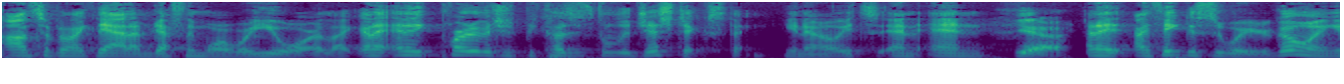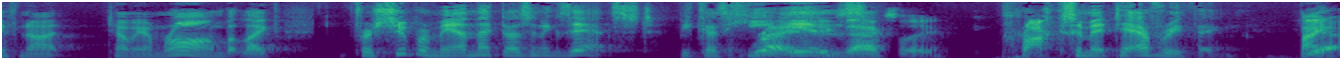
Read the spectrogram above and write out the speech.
On something like that, I'm definitely more where you are. Like, and I, and I think part of it's just because it's the logistics thing, you know. It's and and Yeah. and I, I think this is where you're going. If not, tell me I'm wrong. But like for Superman, that doesn't exist because he right. is Exactly. proximate to everything by Yeah.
